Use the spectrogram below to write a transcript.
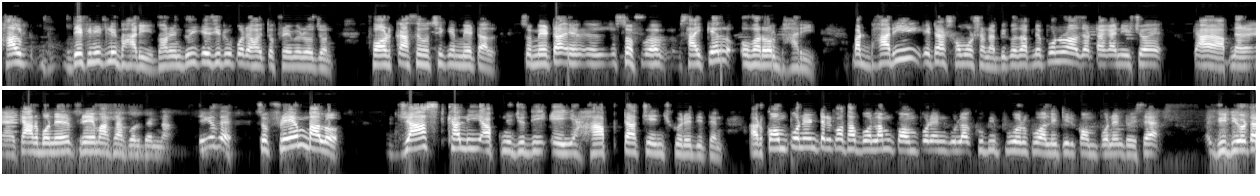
হাল ডেফিনেটলি ভারী। ধরেন দুই কেজির উপরে হয়তো ফ্রেমের ওজন। ফর্ক আছে হচ্ছে কি metal so meta so cycle overall ভারী। বাট ভারী এটা সমস্যা না বিকজ আপনি পনেরো হাজার টাকা নিশ্চয় আপনার কার্বনের ফ্রেম আশা করবেন না। ঠিক আছে? সো ফ্রেম ভালো। জাস্ট খালি আপনি যদি এই হাফটা চেঞ্জ করে দিতেন। আর কম্পোনেন্টের কথা বললাম কম্পোনেন্টগুলা খুবই পুয়ার কোয়ালিটির কম্পোনেন্ট হয়েছে ভিডিওটা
